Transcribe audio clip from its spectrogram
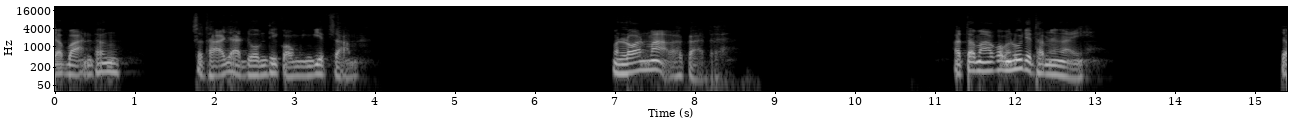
ยาบาลทั้งสถาญาติโยมที่กองวิงยีบสาม มันร้อนมากอากาศเลยอาตมาก็ไม่รู้จะทำยังไง จะ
